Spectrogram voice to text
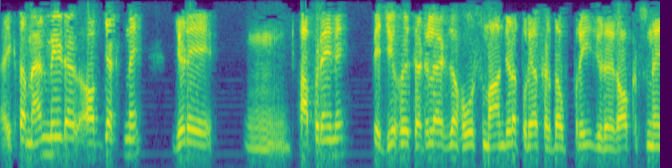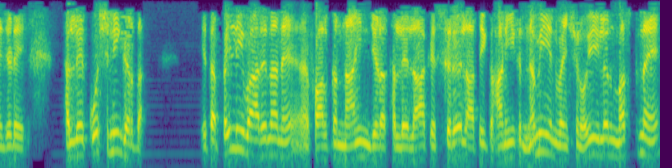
ਇੱਕ ਤਾਂ ਮੈਨ ਮੇਡ ਆਬਜੈਕਟ ਨੇ, ਜਿਹੜੇ ਆਪਣੇ ਨੇ, ਭੇਜੇ ਹੋਏ ਸੈਟੇਲਾਈਟਸ ਦਾ ਹੋਰ ਸਮਾਨ ਜਿਹੜਾ ਤੁਰਿਆ ਫਿਰਦਾ ਉੱਪਰ ਹੀ ਜਿਹੜੇ ਰਾਕਟਸ ਨੇ, ਜਿਹੜੇ ਥੱਲੇ ਕੁਝ ਨਹੀਂ ਕਰਦਾ ਇਹ ਤਾਂ ਪਹਿਲੀ ਵਾਰ ਇਹਨਾਂ ਨੇ ਫਾਲਕਨ 9 ਜਿਹੜਾ ਥੱਲੇ ਲਾ ਕੇ ਸਿਰੇ ਲਾਤੀ, ਕਹਾਣੀ ਇੱਕ ਨਵੀਂ ਇਨਵੈਂਸ਼ਨ ਹੋਈ। ਇਲਨ ਮਸਕ ਨੇ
